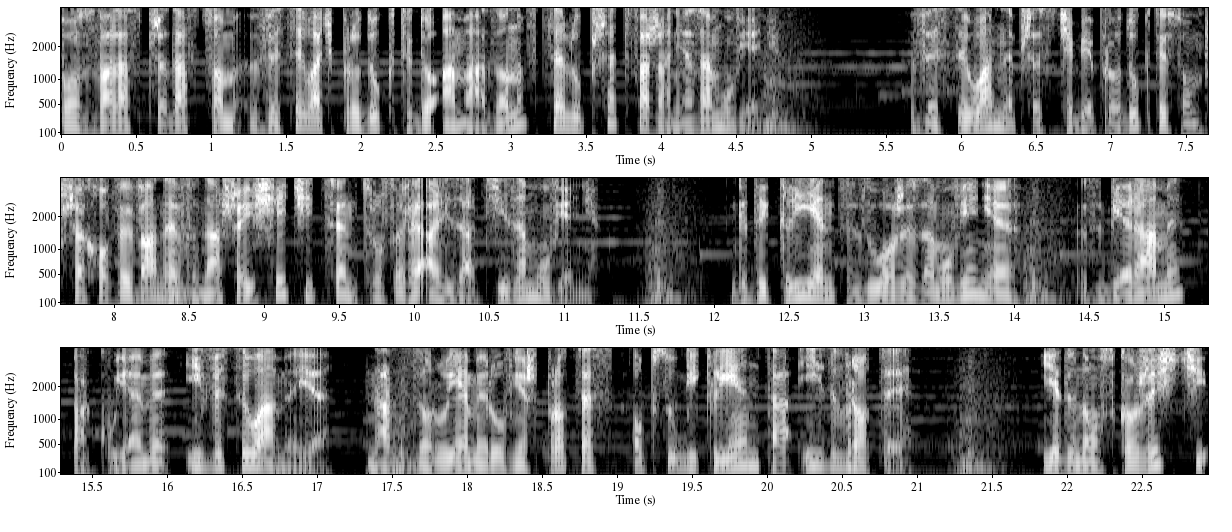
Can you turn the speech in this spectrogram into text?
pozwala sprzedawcom wysyłać produkty do Amazon w celu przetwarzania zamówień. Wysyłane przez Ciebie produkty są przechowywane w naszej sieci centrów realizacji zamówień. Gdy klient złoży zamówienie, zbieramy, pakujemy i wysyłamy je. Nadzorujemy również proces obsługi klienta i zwroty. Jedną z korzyści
